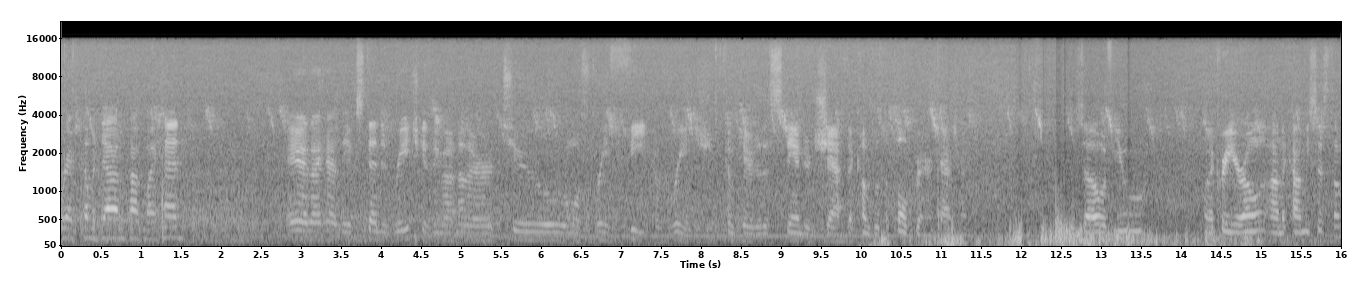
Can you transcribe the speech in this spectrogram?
Branch coming down on top of my head. And I have the extended reach, gives me about another two, almost three feet of reach compared to the standard shaft that comes with the pole pruner attachment. So if you want to create your own Honda Combi system,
